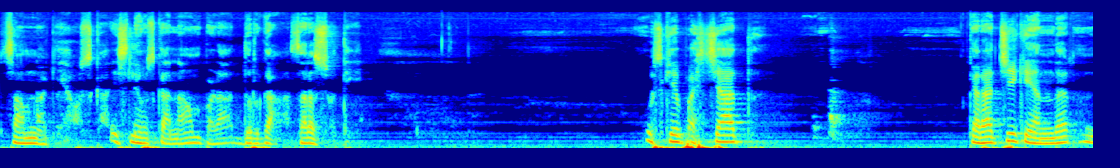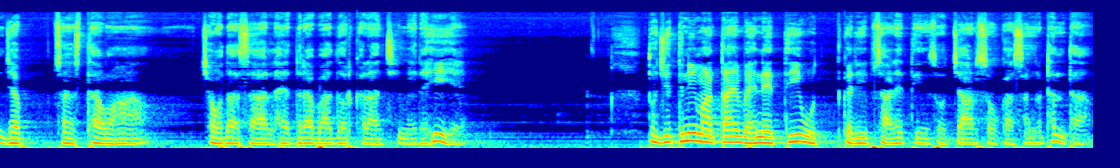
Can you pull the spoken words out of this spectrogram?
सामना किया उसका, इसलिए उसका नाम पड़ा दुर्गा सरस्वती। उसके पश्चात कराची के अंदर जब संस्था वहाँ चौदह साल हैदराबाद और कराची में रही है तो जितनी माताएँ बहनें थी, वो करीब साढ़े तीन सौ, चार सौ का संगठन था।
